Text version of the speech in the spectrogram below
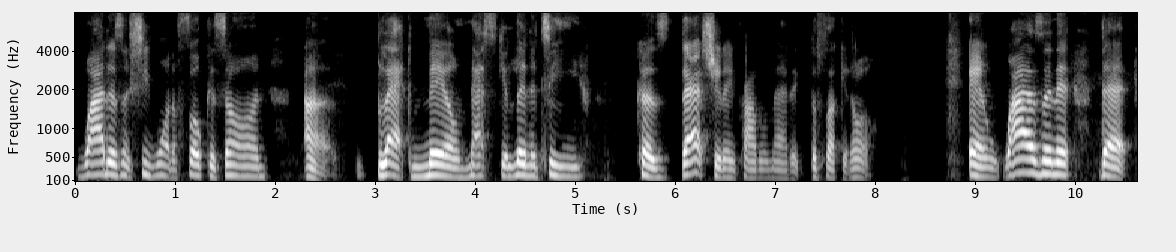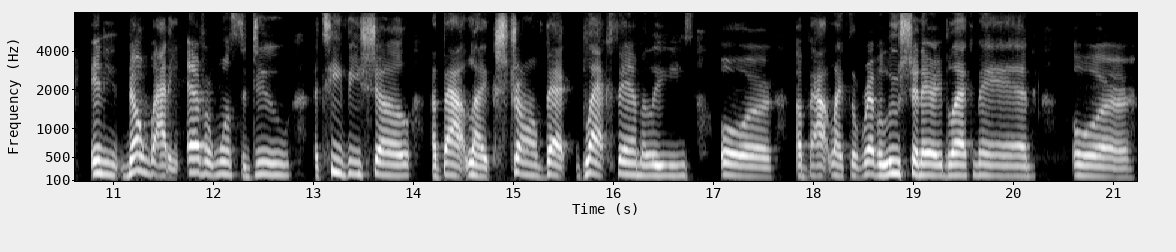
why doesn't she want to focus on uh black male masculinity? Cause that shit ain't problematic the fuck at all. And why isn't it that any nobody ever wants to do a TV show about like strong back black families or about like the revolutionary black man or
